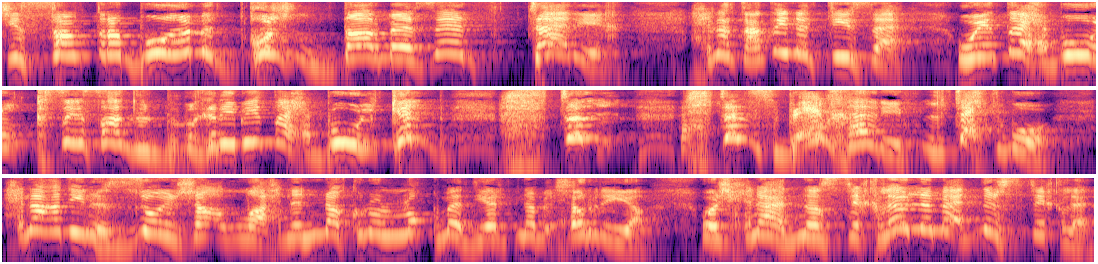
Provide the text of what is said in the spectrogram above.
شي سونتر بوها ما تدخلش للدار مازال في التاريخ. حنا تعطينا اتساع ويطيح بو الاقتصاد المغربي يطيح بو الكلب حتى حتى ل 70 خريف لتحت بوه حنا غادي نهزوه إن شاء الله. حنا ناكلوا اللقمة ديالتنا بالحرية. واش حنا عندنا استقلال ولا ما عندناش استقلال؟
